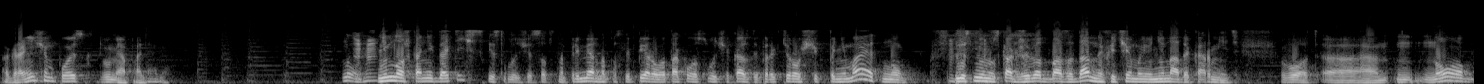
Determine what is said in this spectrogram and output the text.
Ограничим поиск двумя полями. Ну, угу. немножко анекдотический случай, собственно, примерно после первого такого случая каждый проектировщик понимает, ну, плюс-минус, как живет база данных и чем ее не надо кормить. Вот. Э, но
